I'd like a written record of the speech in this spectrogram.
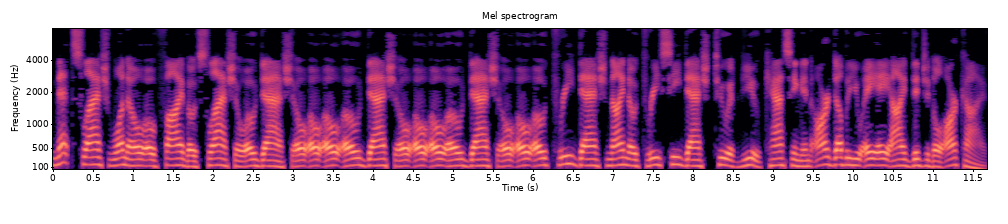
net slash 10050 slash 00 dash 0000 dash 0000 dash 0003 dash 903 c dash 2 at view Kasing in RWAAI Digital Archive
